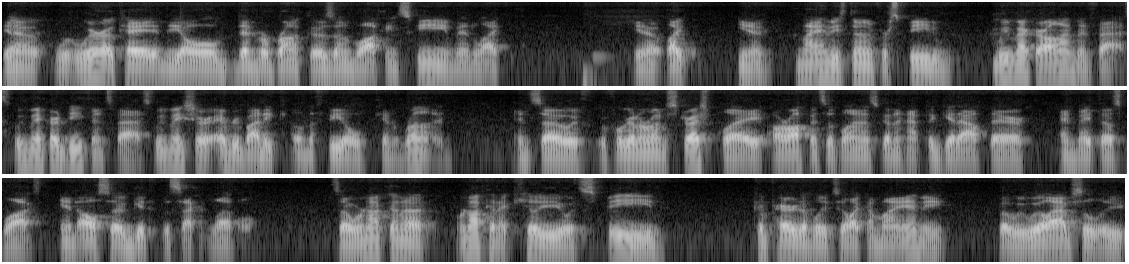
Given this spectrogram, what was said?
You know, we- we're okay in the old Denver Broncos zone blocking scheme, and like, you know, like you know, Miami's known for speed. We make our linemen fast. We make our defense fast. We make sure everybody on the field can run. And so, if, if we're going to run a stretch play, our offensive line is going to have to get out there and make those blocks, and also get to the second level. So we're not going to we're not going to kill you with speed comparatively to like a Miami, but we will absolutely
